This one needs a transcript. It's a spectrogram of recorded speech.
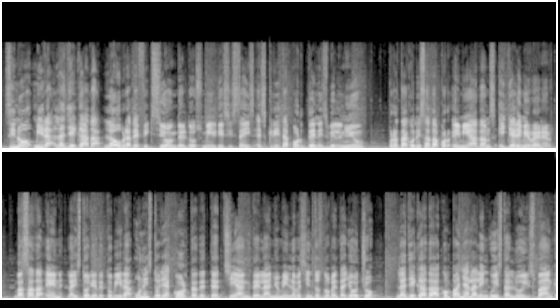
sino mira La Llegada, la obra de ficción del 2016 escrita por Denis Villeneuve protagonizada por Amy Adams y Jeremy Renner, basada en La historia de tu vida, una historia corta de Ted Chiang del año 1998. La llegada acompaña a la lingüista Louise Bank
